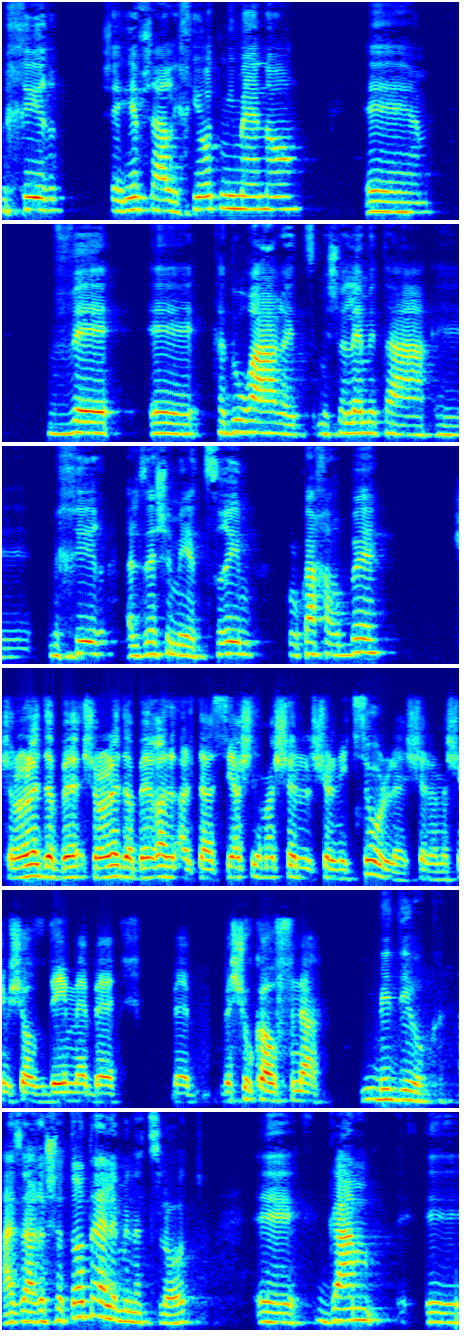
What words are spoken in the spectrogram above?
מחיר שאי אפשר לחיות ממנו, אה, וכדור הארץ משלם את ה... מחיר על זה שמייצרים כל כך הרבה. שלא לדבר, שלא לדבר על, על תעשייה שלמה של, של ניצול של אנשים שעובדים אה, ב, ב, בשוק האופנה. בדיוק. אז הרשתות האלה מנצלות אה, גם אה,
